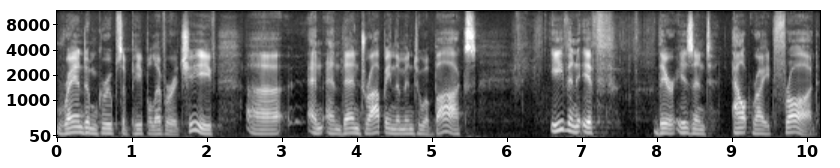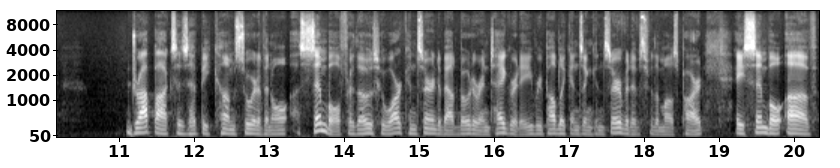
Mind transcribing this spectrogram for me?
random groups of people ever achieve, uh, and, and then dropping them into a box, even if there isn't outright fraud, drop boxes have become sort of an, a symbol for those who are concerned about voter integrity, Republicans and conservatives for the most part, a symbol of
